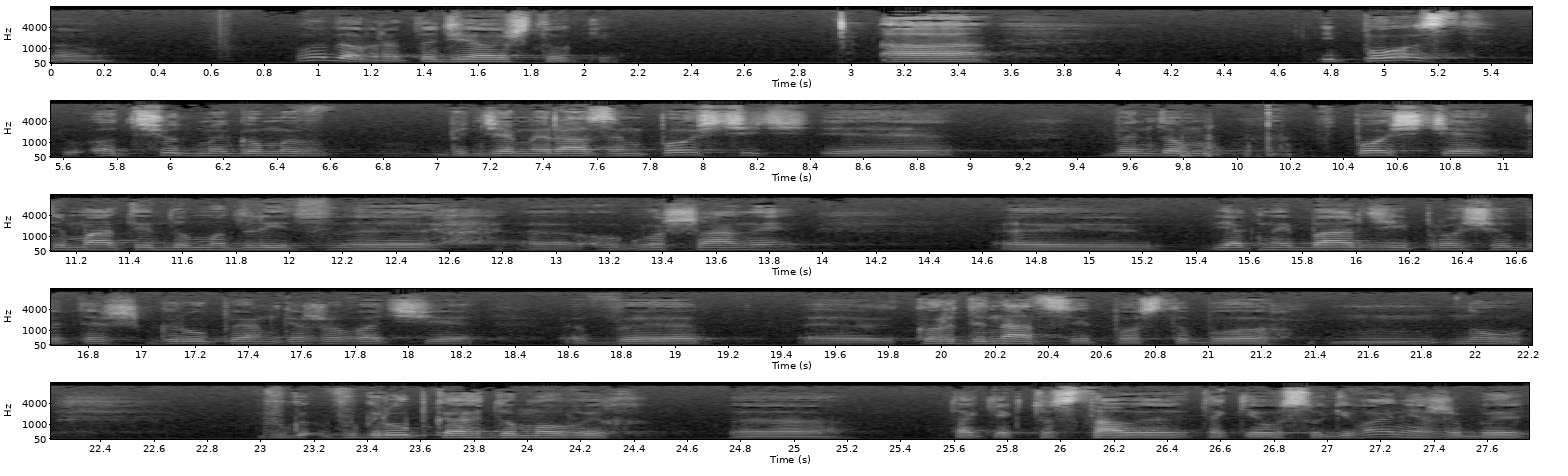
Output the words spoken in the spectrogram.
No, no dobra, to dzieło sztuki. A, I post, od siódmego my będziemy razem pościć, e, będą w poście tematy do modlitw e, e, ogłaszane. Jak najbardziej prosiłby też grupy angażować się w koordynację postu, bo mm, no, w, grupkach domowych, e, tak jak to stałe takie usługiwania, żeby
